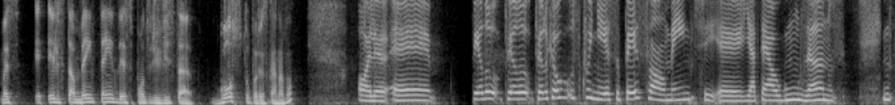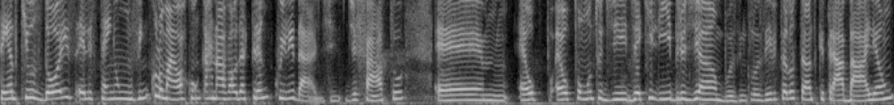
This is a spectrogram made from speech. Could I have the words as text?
Mas eles também têm, desse ponto de vista, gosto por esse carnaval? Olha, é, pelo, pelo, pelo que eu os conheço pessoalmente é, e até há alguns anos, Entendo que os dois eles têm um vínculo maior com o Carnaval da Tranquilidade. De fato, é, é, o, é o ponto de, de equilíbrio de ambos, inclusive pelo tanto que trabalham.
